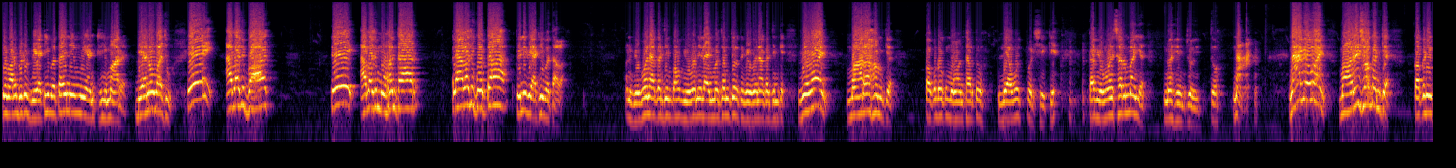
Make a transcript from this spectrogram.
તે મારે બેટું વેટી બતાવીને હું એન્ટ્રી મારે. બેનો બાજુ. એ આ બાજુ ભાત. એ આ બાજુ મોહનથાર એટલે આ બાજુ ગોટા. પેલી વેઠી બતાવા. અને વેવન આગળ જઈને પાછું વેવાની લાઈનમાં જમતો તો વેવન આગળ જઈને કે વેવન મારા હમ કે. પકડો મોહનથાર તો લેવો જ પડશે કે. તા વેવાન શર્મા યાર નહીં જોઈ તો. ના. ના વેવન મારી શોગન કે. કકડી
